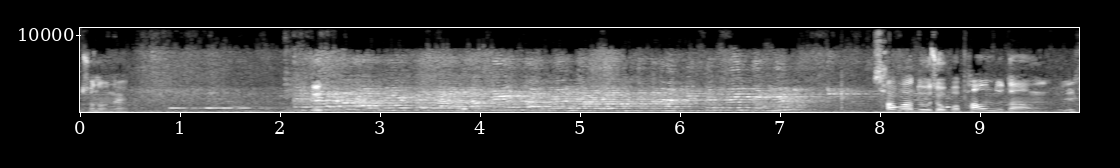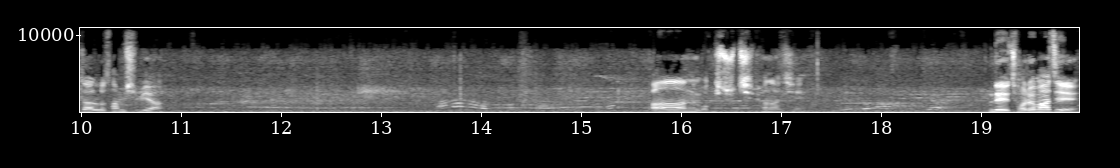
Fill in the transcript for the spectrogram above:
5천원에 사과도 저거 봐 파운드당 1달러 30이야 바나나 같은 거 바나나는 먹기 좋지 편하지 근데 저렴하지?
